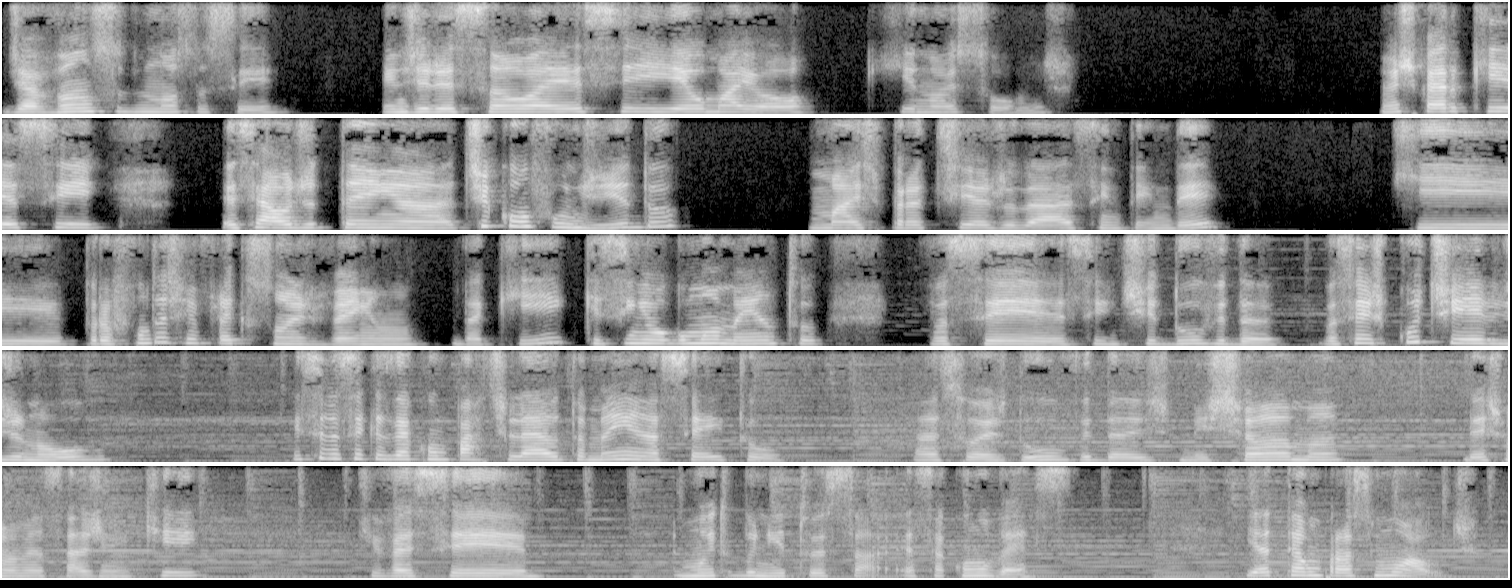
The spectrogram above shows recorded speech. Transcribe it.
de avanço do nosso ser, em direção a esse eu maior que nós somos. Eu espero que esse, esse áudio tenha te confundido, mas para te ajudar a se entender que profundas reflexões venham daqui, que se em algum momento você sentir dúvida, você escute ele de novo. E se você quiser compartilhar, eu também aceito as suas dúvidas, me chama, deixa uma mensagem aqui, que vai ser muito bonito essa, essa conversa. E até um próximo áudio.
